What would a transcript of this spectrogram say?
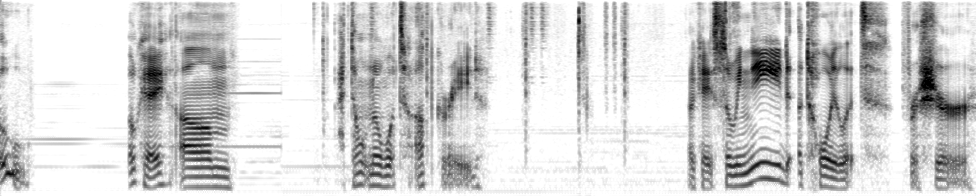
Oh. Okay, um... I don't know what to upgrade. Okay, so we need a toilet for sure.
